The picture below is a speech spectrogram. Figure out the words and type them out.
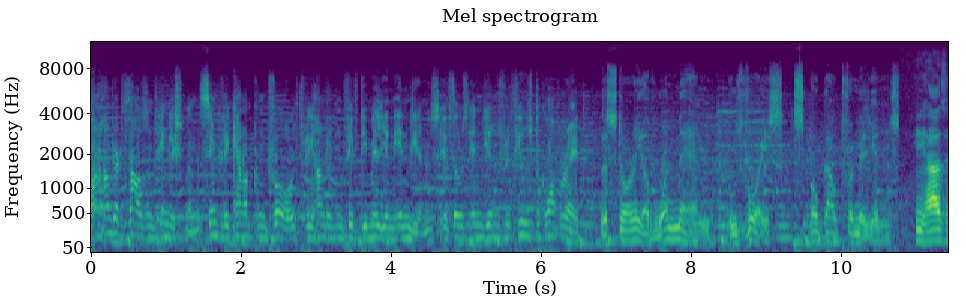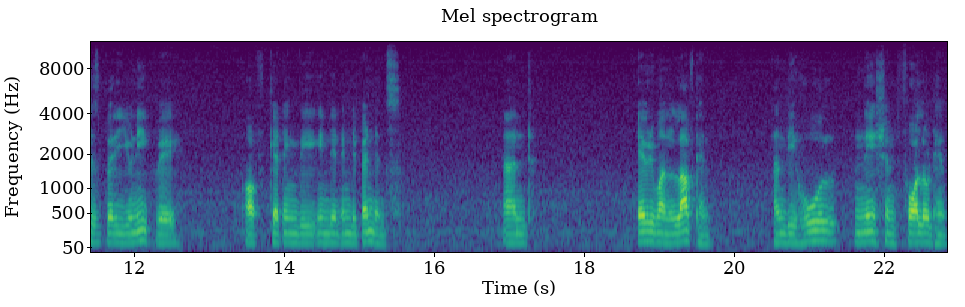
100,000 Englishmen simply cannot control 350 million Indians if those Indians refuse to cooperate. the story of one man whose voice spoke out for millions. He has his very unique way of getting the Indian independence and everyone loved him and the whole nation followed him.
